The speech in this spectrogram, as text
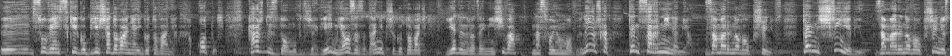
yy, słowiańskiego biesiadowania i gotowania. Otóż każdy z domów w drzewie miał za zadanie przygotować jeden rodzaj mięsiwa na swoją modłę. No i na przykład ten sarninę miał, zamarynował, przyniósł. Ten świnie bił, zamarynował, przyniósł.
